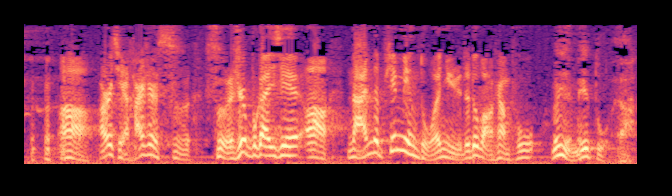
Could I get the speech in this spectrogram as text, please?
啊，而且还是死死是不甘心啊，男的拼命躲，女的都往上扑，那也没躲呀，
